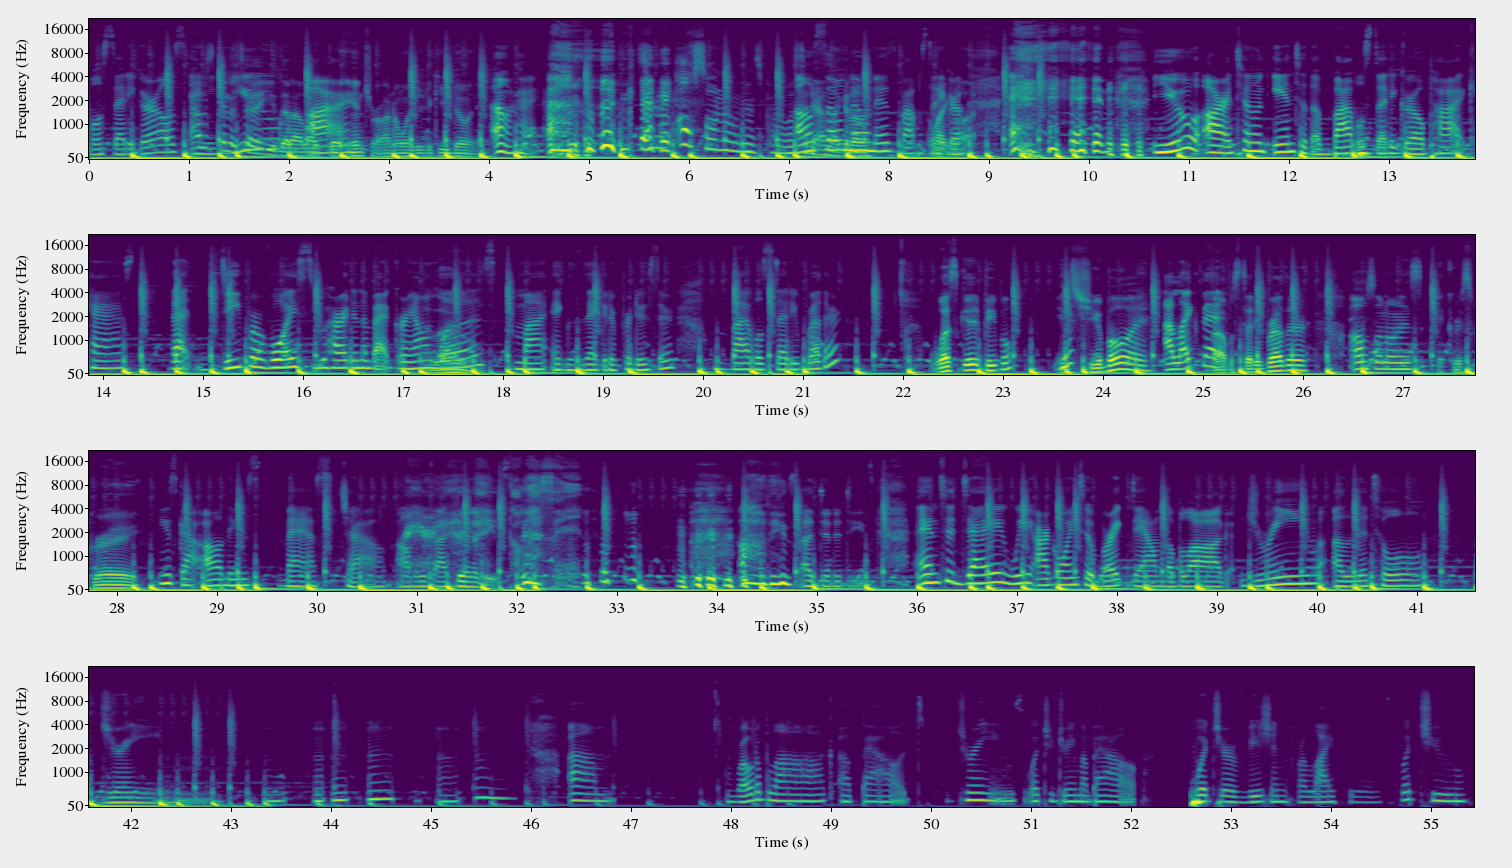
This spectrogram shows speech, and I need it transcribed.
Bible Study Girls. I was gonna tell you that I like are- that intro. I don't want you to keep doing it. Okay. okay. also known as Bible Study. Also like known as Bible Study like Girl. and you are tuned into the Bible Study Girl podcast. That deeper voice you heard in the background Hello. was my executive producer, Bible Study Brother. What's good, people? It's your boy, I like that. Bible Study Brother, also known as Icarus Gray. He's got all these masks, child, all these identities. all these identities. And today we are going to break down the blog Dream a Little Dream. Um, wrote a blog about dreams, what you dream about, what your vision for life is, what you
